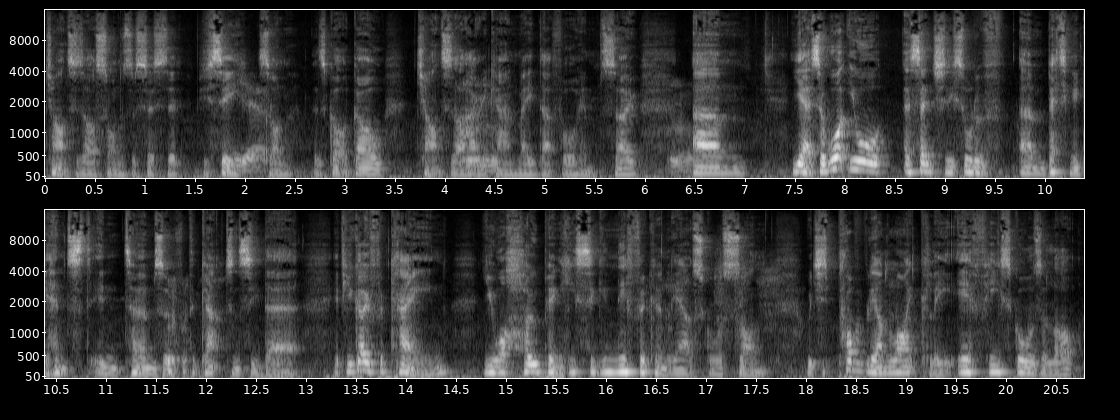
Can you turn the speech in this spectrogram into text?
chances are Son has assisted. If you see. Son has got a goal, chances are mm. Harry Kane made that for him. So, mm. um, yeah. So what you're essentially sort of um, betting against in terms of the captaincy there, if you go for Kane, you are hoping he significantly outscores Son, which is probably unlikely if he scores a lot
